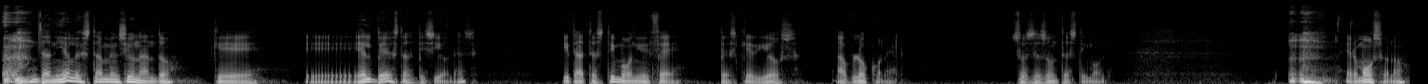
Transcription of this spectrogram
Daniel está mencionando que él ve estas visiones y da testimonio y fe, ves que Dios habló con él. Eso es un testimonio. Hermoso, ¿no?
